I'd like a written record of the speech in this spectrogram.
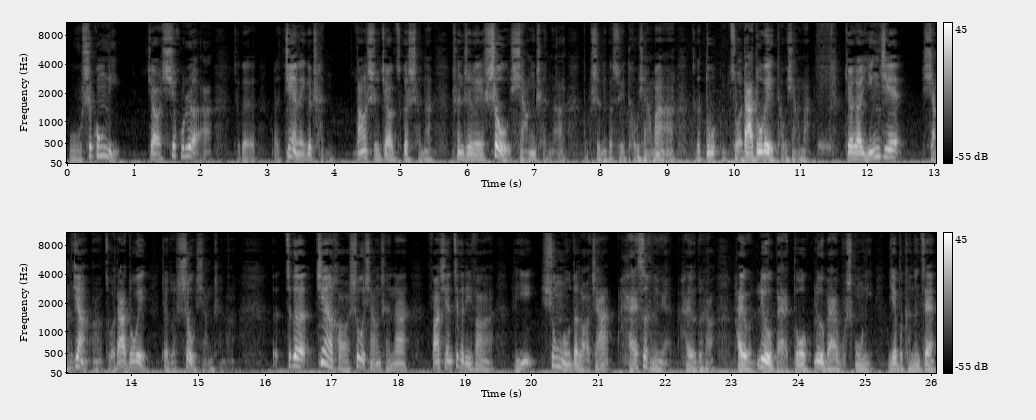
五十公里叫西湖热啊，这个呃建了一个城，当时叫这个城呢，称之为受降城啊，这不是那个谁投降嘛啊，这个都左大都尉投降嘛，叫做迎接降将啊，左大都尉叫做受降城啊，呃，这个建好受降城呢，发现这个地方啊。离匈奴的老家还是很远，还有多少？还有六百多、六百五十公里，也不可能在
